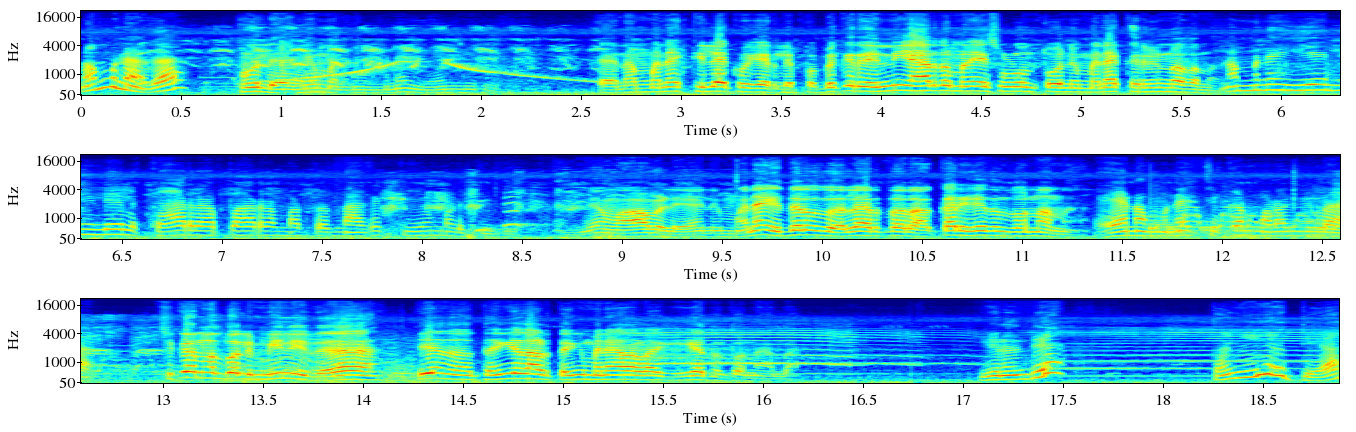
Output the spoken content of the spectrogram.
ನಮ್ಮ ಮನ್ಯಾಗ? ಹ್ಞೂ ನಿಮ್ಮ ಮನೆ ನಮ್ಮ ಮನೆ ಕಿಲ್ಯಾಕ್ ಹೋಗ್ಯಾರಲ್ಲಪ್ಪ ಬೇಕಾರೆ ಎಣ್ಣಿ ಯಾರ್ದ ಮನೆ ಸುಡು ಅಂತ ನಿಮ್ಮ ಮನೆ ಕರೀನ ಅದನ್ನ. ನಮ್ಮನ್ಯಾಗ ಏನಿಲ್ಲ ಇಲ್ಲ ಕಾರ ಪಾರ ಮತ್ತು ನಾಗಕ್ಕೆ ಏನು ಮಾಡ್ತೀವಿ ಏನು ಆವಳೆ ನಿಮ್ಮ ಮನೆ ಇದ್ರದ್ದು ಎಲ್ಲ ಇರ್ತಾರ ಅಕ್ಕಾರ ಹೇಳ್ತಂತ ನಾನು. ಏ ನಮ್ಮ ಮನ್ಯಾಗ ಚಿಕನ್ ಮಾಡಂಗಿಲ್ಲ. ಚಿಕನ್ ಅಂತಲ್ಲಿ ಮೀನಿದೆ ಏನು ತಂಗಿ ಅದಾಳ ತಂಗಿ ಮನ್ಯಾಗ ಹೇಳ್ತಂತ ಎಲ್ಲ. ಏನಂದೆ? ತಂಗಿ ಐತಿಯಾ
